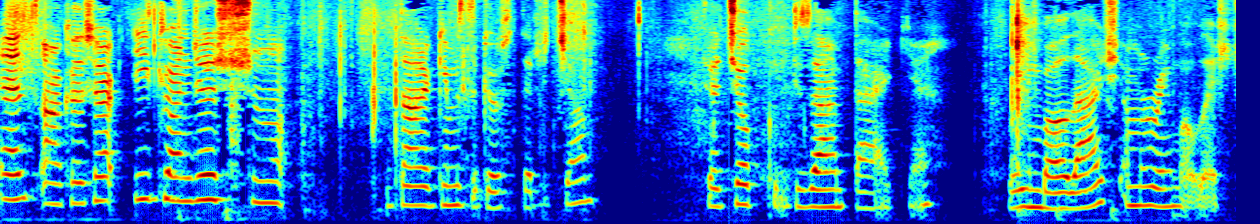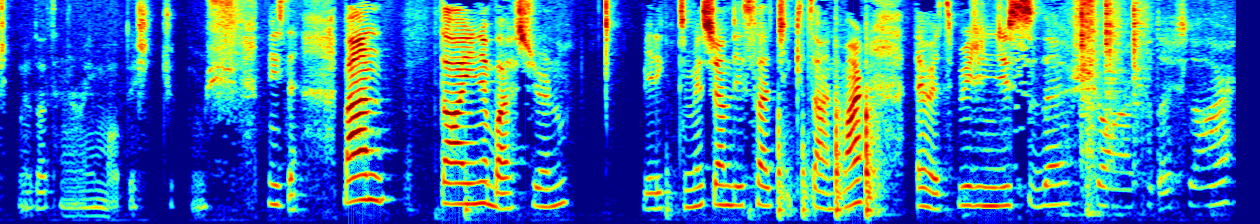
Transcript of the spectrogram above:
Evet arkadaşlar ilk önce şunu dergimizi göstereceğim. Şöyle çok güzel bir dergi. Rainbow Dash ama Rainbow Dash çıkmıyor zaten Rainbow Dash çıkmış. Neyse ben daha yeni başlıyorum biriktirmeye. Şu an değil sadece iki tane var. Evet birincisi de şu arkadaşlar.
